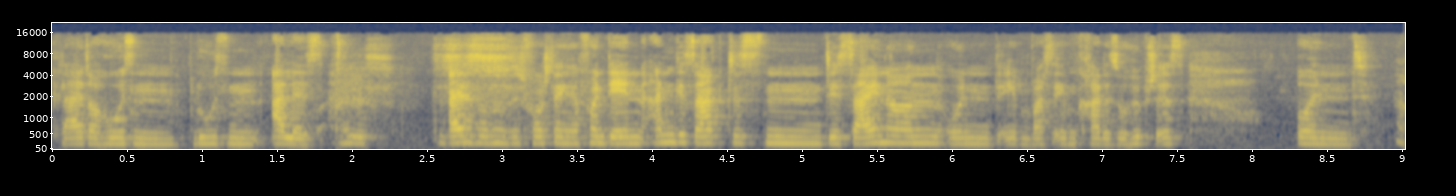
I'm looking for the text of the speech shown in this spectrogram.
Kleiderhosen, Blusen, alles. Alles. Das alles, was man sich vorstellen kann, von den angesagtesten Designern und eben was eben gerade so hübsch ist. Und oh,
